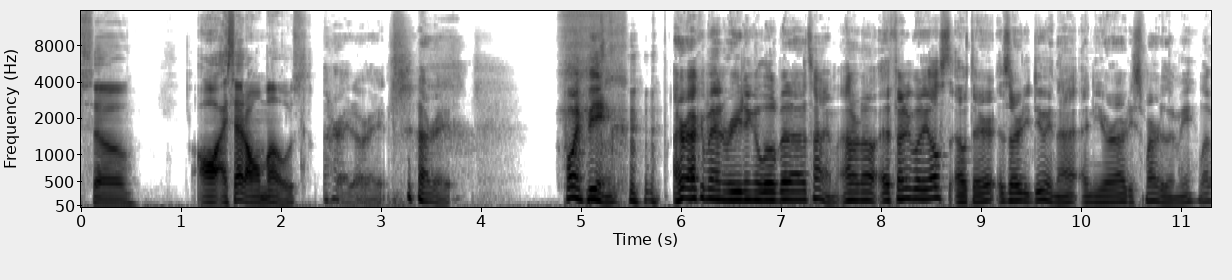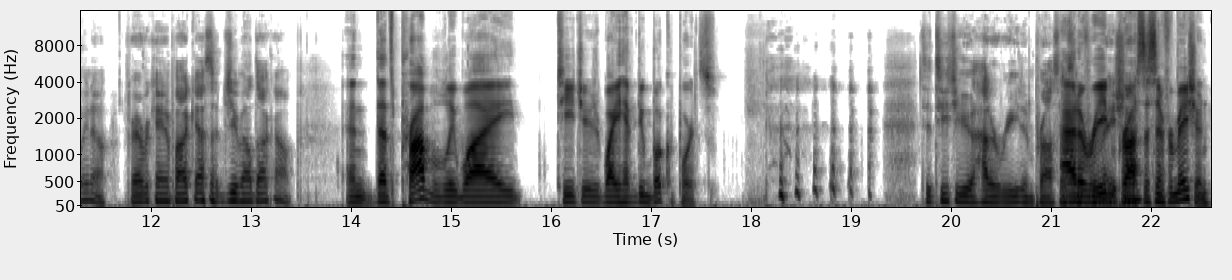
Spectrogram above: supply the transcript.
so all I said almost All right, all right, all right. Point being, I recommend reading a little bit at a time. I don't know if anybody else out there is already doing that and you're already smarter than me. Let me know. Forever Canon Podcast at gmail.com. and that's probably why teachers why you have to do book reports To teach you how to read and process. how to read and information. process information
